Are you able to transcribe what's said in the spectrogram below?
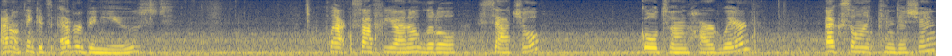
I don't think it's ever been used. Black Saffiano little satchel, gold tone hardware, excellent condition.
